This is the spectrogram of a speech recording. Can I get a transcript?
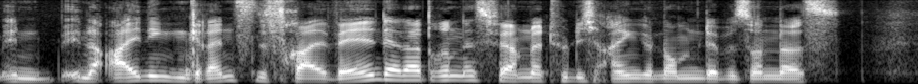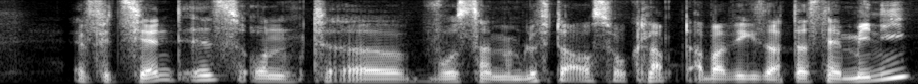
in, in einigen Grenzen frei wählen, der da drin ist. Wir haben natürlich eingenommen, der besonders effizient ist und äh, wo es dann mit dem Lüfter auch so klappt. Aber wie gesagt, das ist der Mini.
